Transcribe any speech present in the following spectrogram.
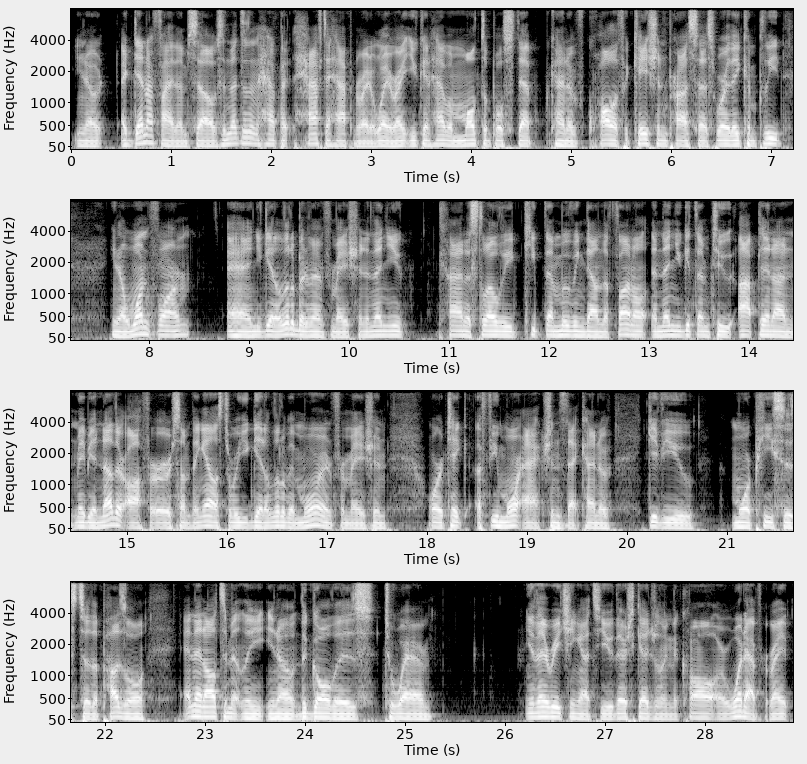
you know identify themselves and that doesn't happen have to happen right away right you can have a multiple step kind of qualification process where they complete you know one form and you get a little bit of information and then you kind of slowly keep them moving down the funnel and then you get them to opt in on maybe another offer or something else to where you get a little bit more information or take a few more actions that kind of give you more pieces to the puzzle. And then ultimately you know the goal is to where you know they're reaching out to you they're scheduling the call or whatever right?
